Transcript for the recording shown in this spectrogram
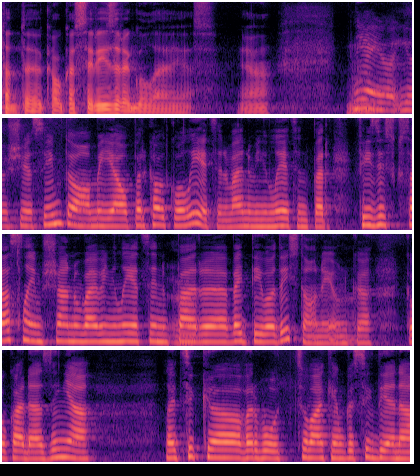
tad eh, kaut kas ir izregulējies. Ja? Jā, jo, jo šie simptomi jau par kaut ko liecina. Vai nu viņi liecina par fizisku saslimšanu, vai viņi liecina Jā. par uh, veģetīvo distoniju. Ka kaut kādā ziņā uh, lai cik varbūt cilvēkiem, kas ikdienā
